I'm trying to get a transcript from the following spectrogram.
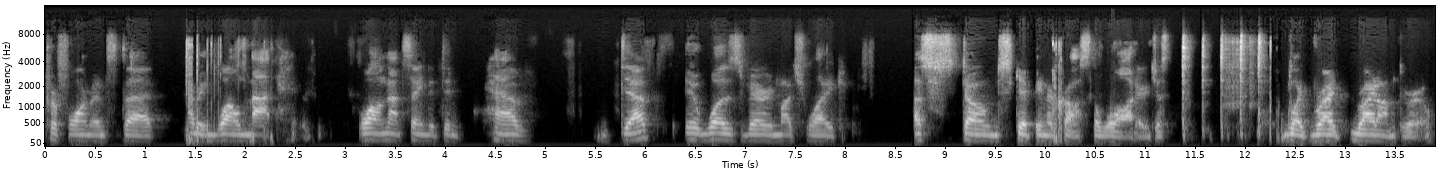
performance that I mean, while not while I'm not saying it didn't have depth, it was very much like a stone skipping across the water, just like right right on through.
